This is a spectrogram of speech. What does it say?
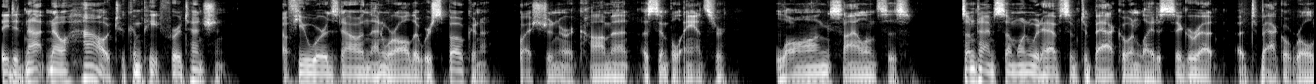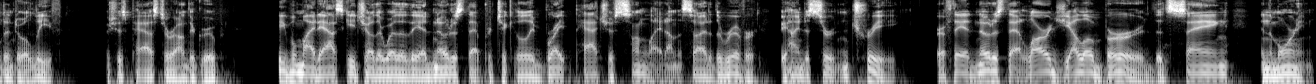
They did not know how to compete for attention. A few words now and then were all that were spoken a question or a comment, a simple answer, long silences. Sometimes someone would have some tobacco and light a cigarette, a tobacco rolled into a leaf, which was passed around the group. People might ask each other whether they had noticed that particularly bright patch of sunlight on the side of the river behind a certain tree, or if they had noticed that large yellow bird that sang in the morning.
